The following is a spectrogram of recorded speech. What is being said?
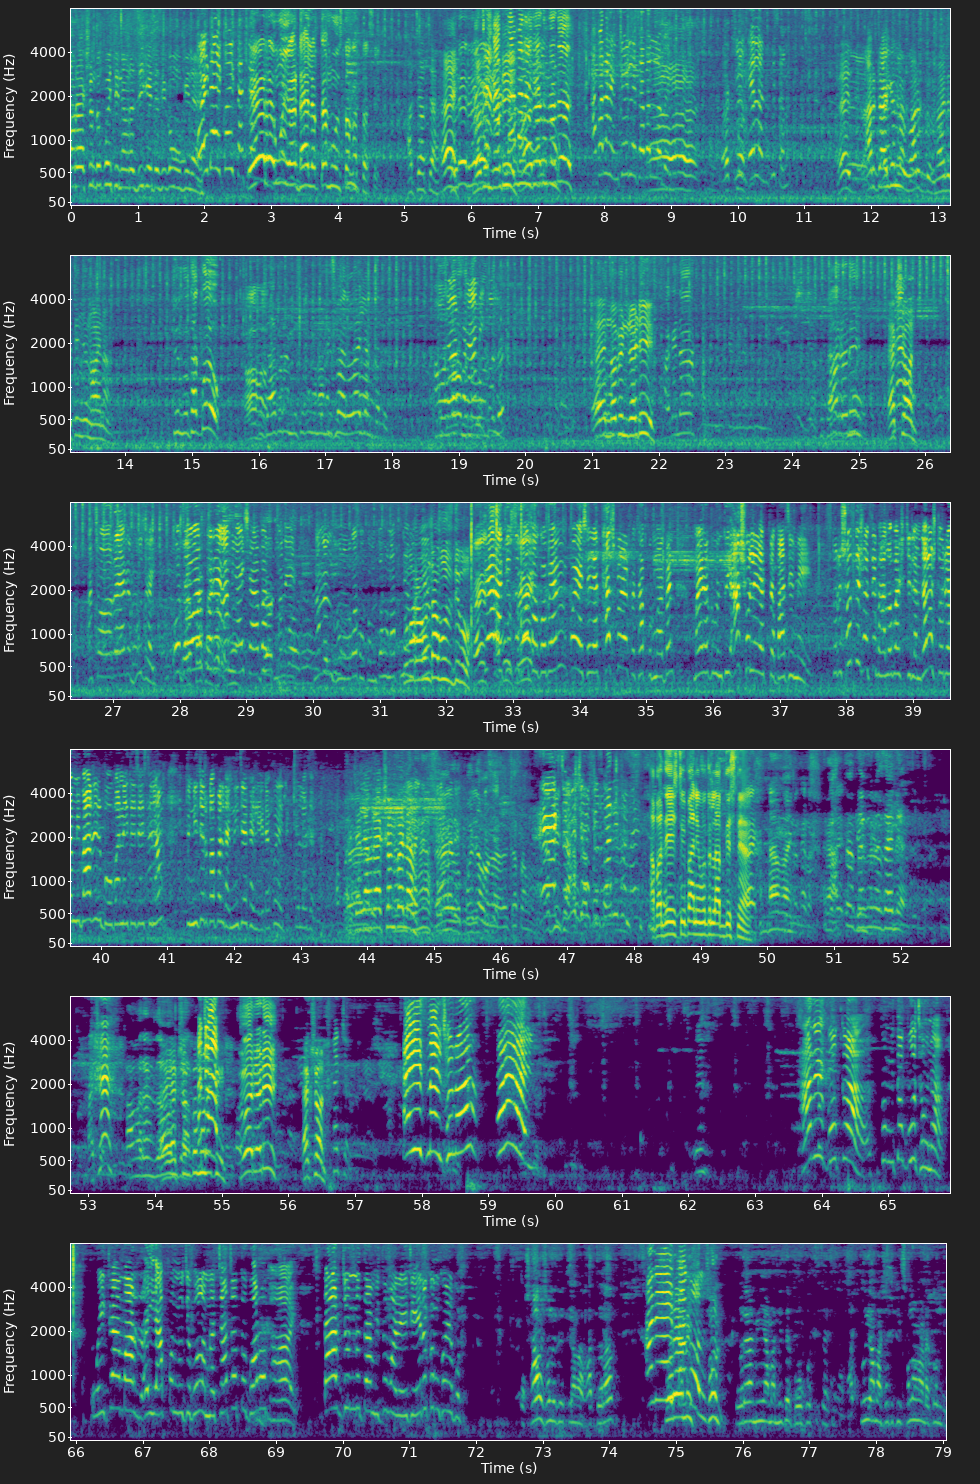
আমরা একশন তো কইছি না আমরা জিগাইতেছি কমু কিনা ওইটাই কইতাছে এ রে ওই ডায়লগটা মুস্ত করতেছে। আচ্ছা আচ্ছা এই নবীন রেডি? আবার হাইন চইলে যাবার লাগে। এলান পিছন। এই আর টাইগার লাগবো আর একটু নাহলে তিনজন হয় না। তিনজন থাকব? হ্যাঁ, হ্যাঁ। ইসমাইল লাইগান তাহলে। যাওয়ার আমি কম। এই নবীন রেডি? আগে না। আর রেডি? অ্যাকশন। তোমার উল্টা বুঝ দিব। এই, এরা সাপোজ, কিছু কথা কবেন কয়ে সেটা ঠাস করে একটা থাপ্পড় মারবেন মাইরা কবেন তুই আসলে একটা বাজে মেয়ে। তোরে সত্যি সত্যি ভালোবাসছিলাম। জানোস তোরে আমি বাড়ির বউ বানাইতে চাইছিলাম। তুই নিজের কপালটা নিজে খালি এটা করে দিক চলে যাবে। আবার দেশ তুই পানির মতো লাভ দিস না। না ভাই রাস্তা দেখো না যাইলে হ্যাঁ আমার অ্যাকশন কমু নাকি? ও রেডি অ্যাকশন এই ইসমাইল শোনো এই আরে বোকা তুমি তো বুঝো না। ওইটা আমার এই আপান্নু যে বললাম না চাচা তো বড় ভাই। তার জন্য তো আমি তোমার এই যে এরকম করে সাহস হলে দেখছি আমার হাত ধরা তোরে আমি শোন তোরে আমি আমার নিজের বউ করতে চাইছিলাম। আর তুই আমার সাথে কি ছলনাটা করলি?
